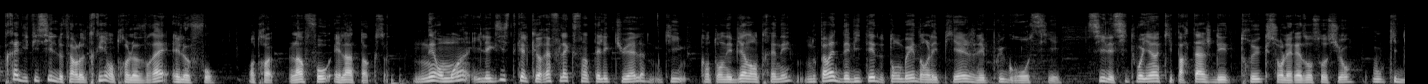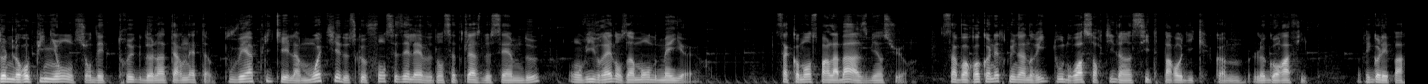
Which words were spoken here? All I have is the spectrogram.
très difficile de faire le tri entre le vrai et le faux, entre l'info et l'intox. Néanmoins, il existe quelques réflexes intellectuels qui, quand on est bien entraîné, nous permettent d'éviter de tomber dans les pièges les plus grossiers. Si les citoyens qui partagent des trucs sur les réseaux sociaux, ou qui donnent leur opinion sur des trucs de l'internet, pouvaient appliquer la moitié de ce que font ces élèves dans cette classe de CM2, on vivrait dans un monde meilleur. Ça commence par la base, bien sûr. Savoir reconnaître une ânerie tout droit sortie d'un site parodique, comme le Gorafi. Rigolez pas,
